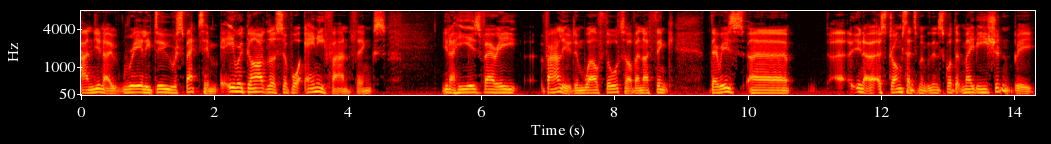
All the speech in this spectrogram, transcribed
and, you know, really do respect him, regardless of what any fan thinks. You know, he is very valued and well thought of, and I think there is. Uh, uh, you know, a strong sentiment within the squad that maybe he shouldn't be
